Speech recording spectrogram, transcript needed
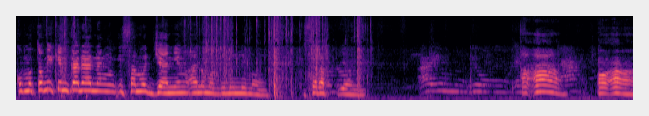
Kung tumikim ka na ng isa mo dyan, yung ano mo, binili mo. Sarap yun. Ah, yung... yung Ah, ah. Oo, ah.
